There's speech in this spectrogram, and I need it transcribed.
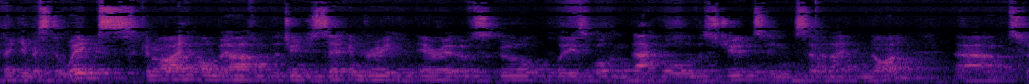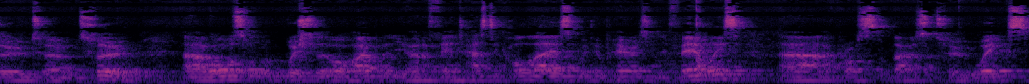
Thank you, Mr Weeks. Can I, on behalf of the junior secondary area of school, please welcome back all of the students in 7, 8 and 9 uh, to term 2. Uh, I also wish that, or hope that you had a fantastic holidays with your parents and your families uh, across those two weeks.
